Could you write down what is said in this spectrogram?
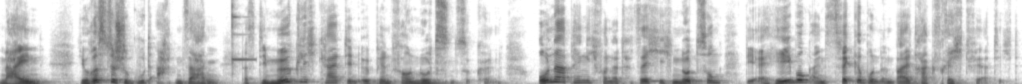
Nein, juristische Gutachten sagen, dass die Möglichkeit, den ÖPNV nutzen zu können, unabhängig von der tatsächlichen Nutzung die Erhebung eines zweckgebundenen Beitrags rechtfertigt.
